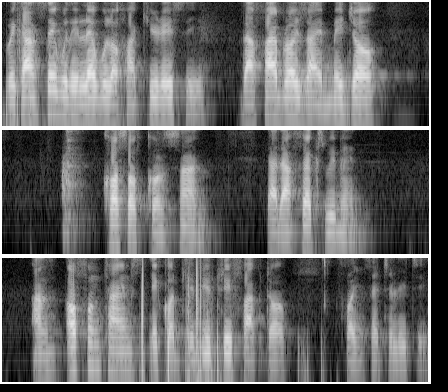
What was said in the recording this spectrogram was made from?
we can say with a level of accuracy that fibroids are a major cause of concern that affects women and oftentimes a contributory factor for infertility.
